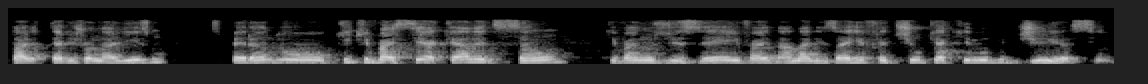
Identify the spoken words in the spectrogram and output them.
para o telejornalismo, esperando o que, que vai ser aquela edição que vai nos dizer e vai analisar e refletir o que é aquilo do dia, assim.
